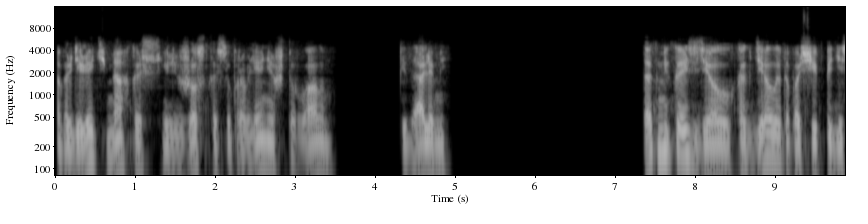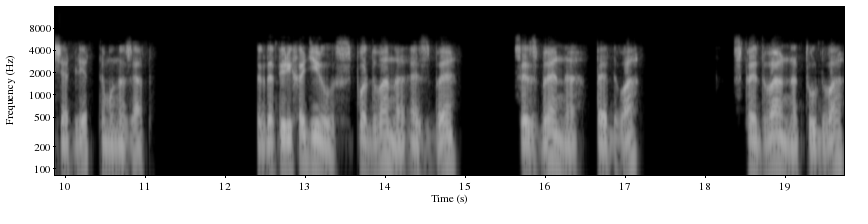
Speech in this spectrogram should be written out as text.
определить мягкость или жесткость управления штурвалом, педалями. Так Мика и сделал, как делал это почти 50 лет тому назад, когда переходил с ПО-2 на СБ, с СБ на Пе-2, с Пе-2 на Ту-2,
